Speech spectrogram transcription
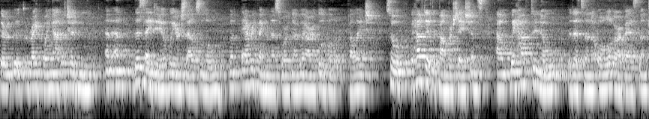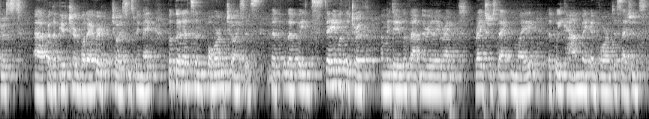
the, the right wing attitude and, and, and this idea of we ourselves alone, when everything in this world now, we are a global village. So we have to have the conversations. Um, we have to know that it's in all of our best interests uh, for the future, whatever choices we make, but that it's informed choices, that, that we stay with the truth and we deal with that in a really right, rights respecting way, that we can make informed decisions,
